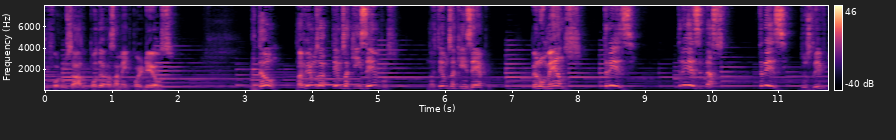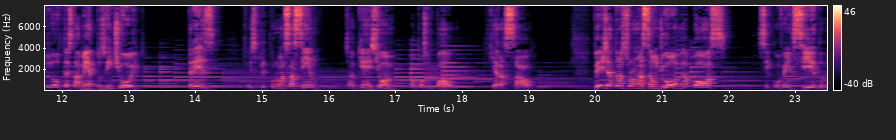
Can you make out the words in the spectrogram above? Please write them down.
que foram usadas poderosamente por Deus. Então, nós vemos, temos aqui exemplos. Nós temos aqui exemplo. Pelo menos 13. 13 das 13 dos livros do Novo Testamento, dos 28. 13 foi escrito por um assassino. Sabe quem é esse homem? O apóstolo Paulo, que era Saulo. Veja a transformação de um homem após ser convencido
